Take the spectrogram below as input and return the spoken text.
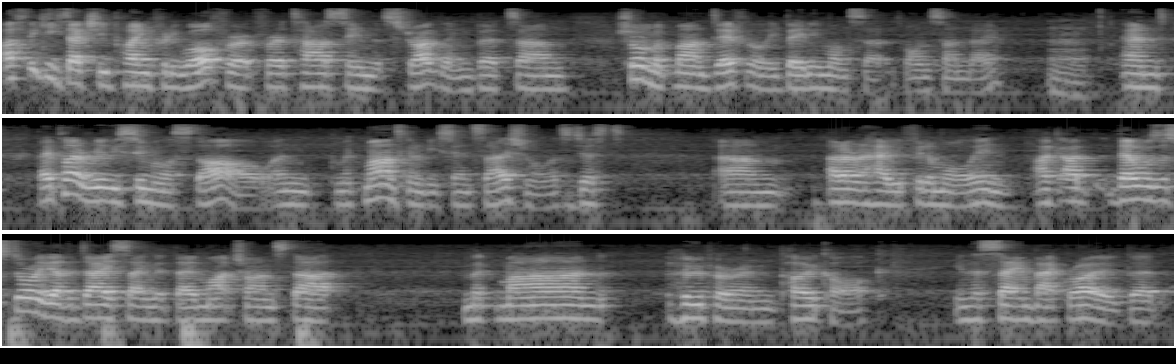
I think he's actually playing pretty well for for a TARS team that's struggling. But um, Sean McMahon definitely beat him on on Sunday, and they play a really similar style. And McMahon's going to be sensational. It's just um, I don't know how you fit them all in. I, I, there was a story the other day saying that they might try and start McMahon, Hooper, and Pocock in the same back row, but.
